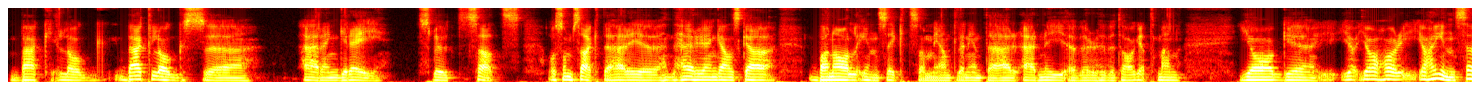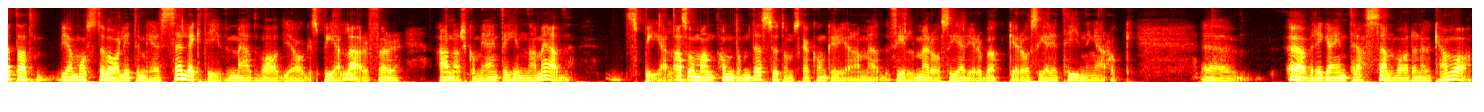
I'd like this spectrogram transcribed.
backlog, backlogs uh, är en grej slutsats. Och som sagt, det här är ju, det här är en ganska banal insikt som egentligen inte är, är ny överhuvudtaget. Men jag, eh, jag, jag, har, jag har insett att jag måste vara lite mer selektiv med vad jag spelar. För annars kommer jag inte hinna med spel. Alltså om, man, om de dessutom ska konkurrera med filmer och serier och böcker och serietidningar och eh, övriga intressen, vad det nu kan vara.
